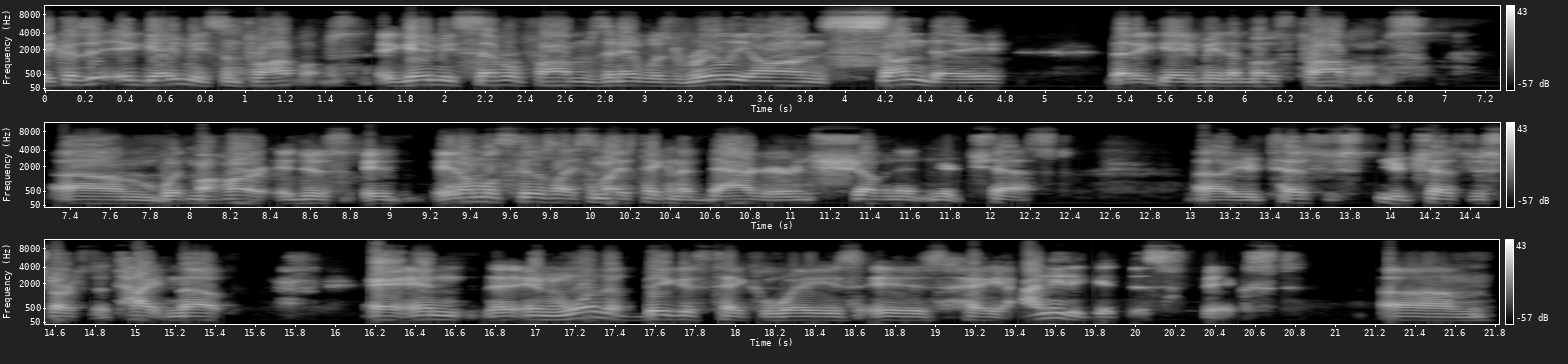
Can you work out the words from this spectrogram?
because it, it, gave me some problems. It gave me several problems, and it was really on Sunday that it gave me the most problems um, with my heart. It just it it almost feels like somebody's taking a dagger and shoving it in your chest. Uh, your chest just, your chest just starts to tighten up. And, and and one of the biggest takeaways is, hey, I need to get this fixed. Um,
